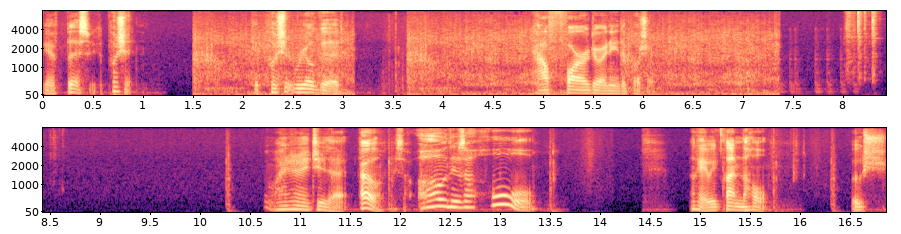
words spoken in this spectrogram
We have this. We can push it. We can push it real good. How far do I need to push it? Why did I do that? Oh, there's a, oh, there's a hole. Okay, we climbed the hole. Boosh.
